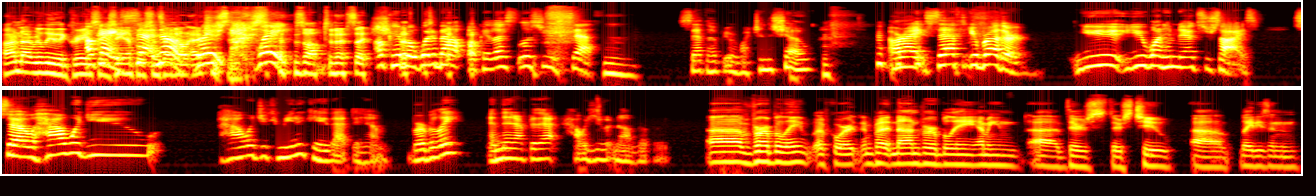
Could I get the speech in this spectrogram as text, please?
I'm not really the greatest Okay, example Seth, since I no, don't wait, exercise wait. as often as I should. Okay, but what about? Okay, let's let's use Seth. Seth, I hope you're watching the show. All right, Seth, your brother. You you want him to exercise. So how would you how would you communicate that to him? Verbally? And then after that, how would you do it non-verbally? Uh, verbally, of course, but non-verbally. I mean, uh, there's there's two uh, ladies in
